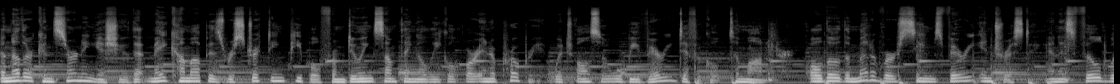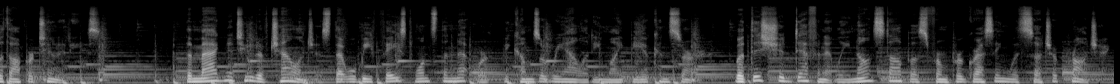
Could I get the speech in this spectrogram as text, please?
Another concerning issue that may come up is restricting people from doing something illegal or inappropriate, which also will be very difficult to monitor. Although the metaverse seems very interesting and is filled with opportunities, the magnitude of challenges that will be faced once the network becomes a reality might be a concern. But this should definitely not stop us from progressing with such a project.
